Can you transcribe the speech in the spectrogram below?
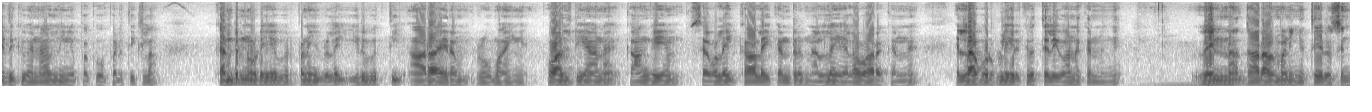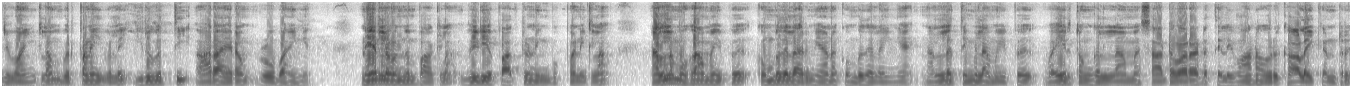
எதுக்கு வேணாலும் நீங்கள் பக்குவப்படுத்திக்கலாம். கன்றினுடைய விற்பனை விலை இருபத்தி ஆறாயிரம் ரூபாய்ங்க. குவாலிட்டியான காங்கேயம் செவலை காளை கன்று நல்ல இலவார கன்று எல்லா பொருட்களையும் இருக்கிற தெளிவான கன்றுங்க வேணும்னா தாராளமாக நீங்கள் தேர்வு செஞ்சு வாங்கிக்கலாம். விற்பனை விலை இருபத்தி ஆறாயிரம் ரூபாய்ங்க. நேரில் வந்தும் பார்க்கலாம். வீடியோ பார்த்துட்டு நீங்கள் புக் பண்ணிக்கலாம். நல்ல முக அமைப்பு கொம்புதல் அருமையான கொம்புதலைங்க நல்ல திமிழ் அமைப்பு வயிறு தொங்கல் இல்லாமல் சாட்ட வராட்ட தெளிவான ஒரு காளைக்கன்று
